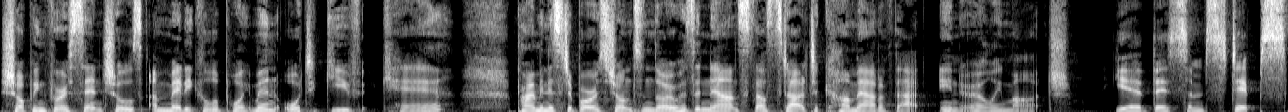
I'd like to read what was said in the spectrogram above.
shopping for essentials, a medical appointment, or to give care. Prime Minister Boris Johnson, though, has announced they'll start to come out of that in early March yeah, there's some steps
